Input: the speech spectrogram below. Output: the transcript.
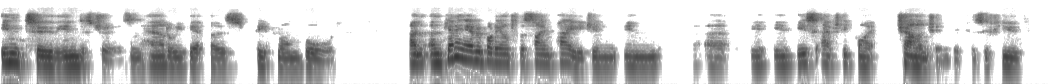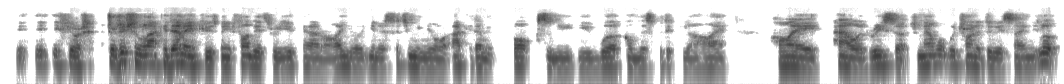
into the industries, and how do we get those people on board, and, and getting everybody onto the same page in in uh, is actually quite challenging because if you if you're a traditional academic who's been funded through UKRI, you're you know sitting in your academic box and you, you work on this particular high high powered research. Now what we're trying to do is saying, look,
